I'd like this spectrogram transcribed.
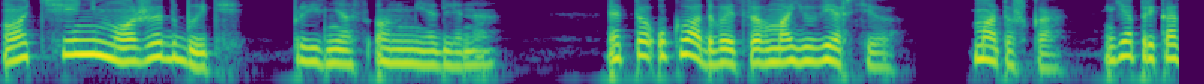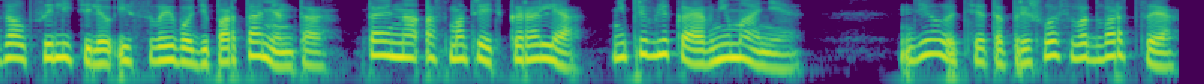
«Очень может быть», —— произнес он медленно. «Это укладывается в мою версию. Матушка, я приказал целителю из своего департамента тайно осмотреть короля, не привлекая внимания. Делать это пришлось во дворце,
